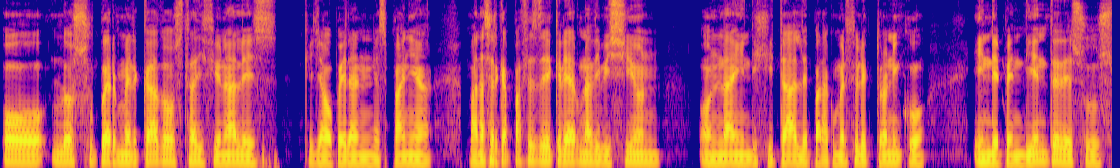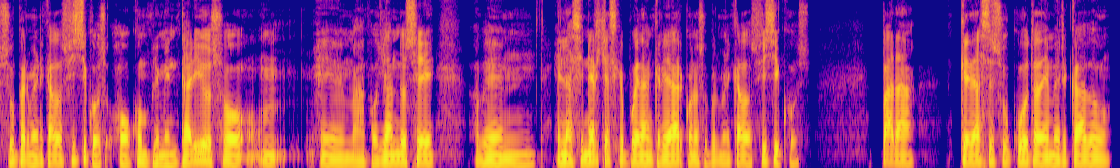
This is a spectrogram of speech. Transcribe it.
¿O los supermercados tradicionales que ya operan en España van a ser capaces de crear una división online digital para comercio electrónico independiente de sus supermercados físicos o complementarios o mm, em, apoyándose em, en las sinergias que puedan crear con los supermercados físicos para quedarse su cuota de mercado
